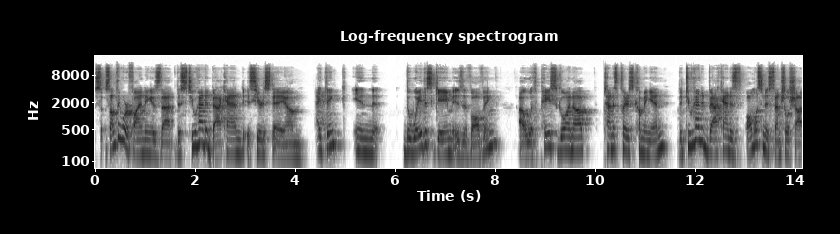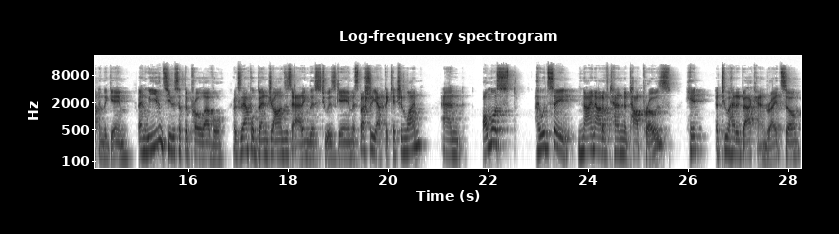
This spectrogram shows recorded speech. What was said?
something we're finding is that this two-handed backhand is here to stay. Um, I think in the way this game is evolving, uh, with pace going up, tennis players coming in, the two handed backhand is almost an essential shot in the game. And we even see this at the pro level. For example, Ben Johns is adding this to his game, especially at the kitchen line. And almost, I would say, nine out of 10 top pros hit a two handed backhand, right? So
